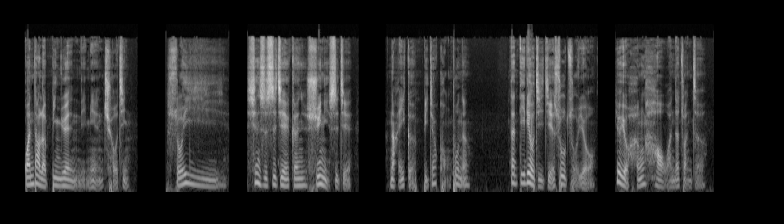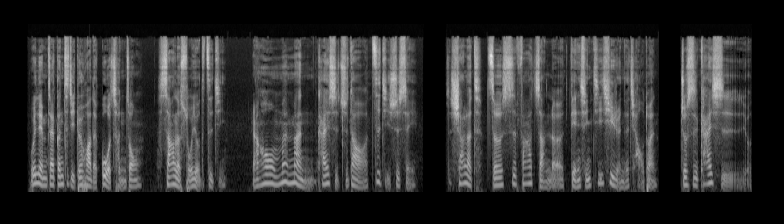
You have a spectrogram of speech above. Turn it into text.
关到了病院里面囚禁。所以，现实世界跟虚拟世界，哪一个比较恐怖呢？但第六集结束左右。又有很好玩的转折。威廉在跟自己对话的过程中，杀了所有的自己，然后慢慢开始知道自己是谁。Charlotte 则是发展了典型机器人的桥段，就是开始有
